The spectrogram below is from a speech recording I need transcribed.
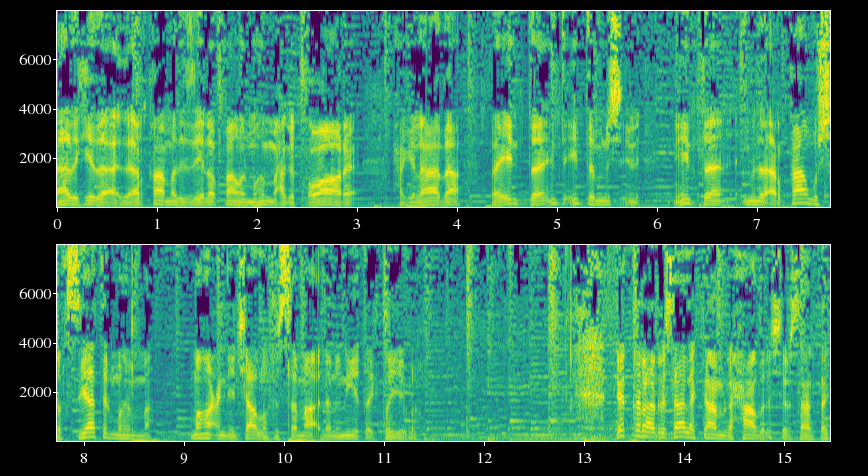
هذه كذا الأرقام هذه زي الأرقام المهمة حق الطوارئ حق هذا فأنت أنت أنت مش أنت من الأرقام والشخصيات المهمة. ما هو عندي إن شاء الله في السماء لأنه نيتك طيبة. اقرأ الرساله كاملة. حاضر إيش رسالتك؟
